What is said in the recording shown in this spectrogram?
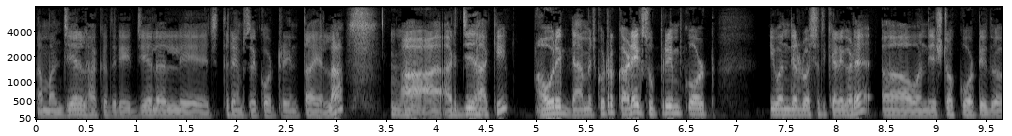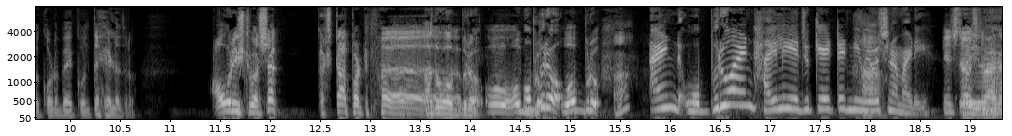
ನಮ್ಮನ್ನ ಜೈಲಲ್ಲಿ ಹಾಕಿದ್ರಿ ಜೈಲಲ್ಲಿ ಚಿತ್ರಹಿಂಸೆ ಕೊಟ್ರಿ ಅಂತ ಎಲ್ಲ ಆ ಅರ್ಜಿ ಹಾಕಿ ಅವ್ರಿಗೆ ಡ್ಯಾಮೇಜ್ ಕೊಟ್ರು. ಕಡೆಗೆ ಸುಪ್ರೀಂ ಕೋರ್ಟ್ ಈ ಒಂದೆರಡು ವರ್ಷದ ಕೆಳಗಡೆ ಒಂದ್ ಎಷ್ಟೋ ಕೋಟಿ ಇದು ಕೊಡ್ಬೇಕು ಅಂತ ಹೇಳಿದ್ರು. ಅವ್ರು ಇಷ್ಟು ವರ್ಷ ಕಷ್ಟಪಟ್ಟು ಅದು ಒಬ್ರು. ಒಬ್ರು ಒಬ್ರು. ಅಂಡ್ ಒಬ್ರು ಅಂಡ್ ಹೈಲಿ ಎಜುಕೇಟೆಡ್ ನೀವು. ಯೋಚನೆ ಮಾಡಿ ಇವಾಗ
